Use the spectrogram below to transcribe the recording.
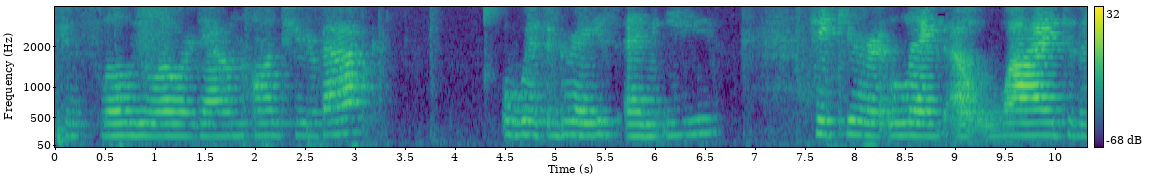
you can slowly lower down onto your back with grace and ease. Take your legs out wide to the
